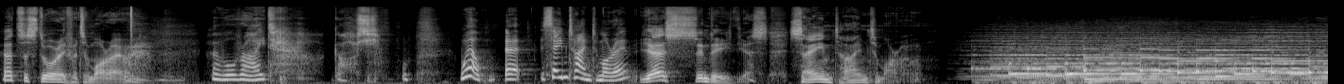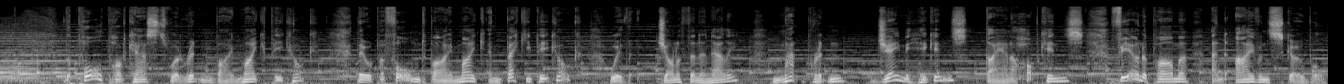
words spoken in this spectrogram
that's a story for tomorrow. Oh, all right. Gosh. Well, uh, same time tomorrow. Yes, indeed, yes. Same time tomorrow. Paul podcasts were written by Mike Peacock. They were performed by Mike and Becky Peacock with Jonathan Anelli, Matt Britton, Jamie Higgins, Diana Hopkins, Fiona Palmer, and Ivan Scoble.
